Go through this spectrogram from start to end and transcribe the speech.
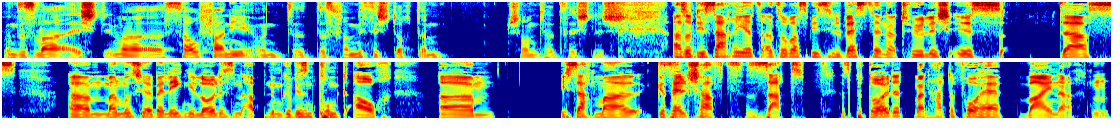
und das war echt immer äh, sau funny und äh, das vermisse ich doch dann schon tatsächlich. Also die Sache jetzt an sowas wie Silvester natürlich ist, dass ähm, man muss ja überlegen, die Leute sind ab einem gewissen Punkt auch ähm, ich sag mal, gesellschaftssatt. Das bedeutet, man hatte vorher Weihnachten.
